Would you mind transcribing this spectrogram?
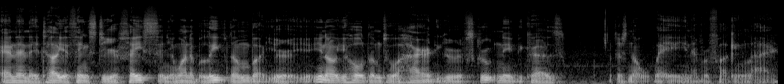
and then they tell you things to your face, and you want to believe them, but you're, you know, you hold them to a higher degree of scrutiny because there's no way you never fucking lie.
